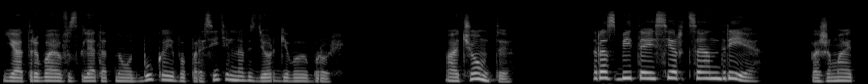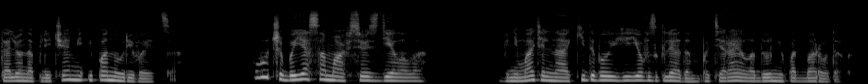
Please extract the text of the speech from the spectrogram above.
Я отрываю взгляд от ноутбука и вопросительно вздергиваю бровь. «О чем ты?» «Разбитое сердце Андрея», — пожимает Алена плечами и понуривается. «Лучше бы я сама все сделала». Внимательно окидываю ее взглядом, потирая ладонью подбородок.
